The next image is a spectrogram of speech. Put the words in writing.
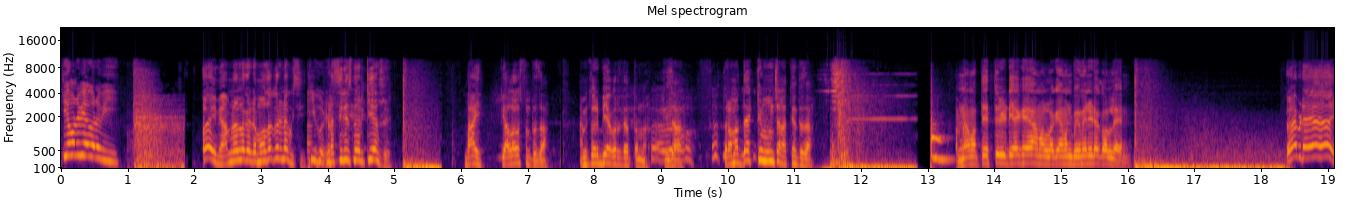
তুই আমার বিয়ে করবি? ওই আমি আপনার লগে এটা মজা করে না কইছি। এটা সিরিয়াস না কি আছে? ভাই তুই আল্লাহ রাস্তান তো যা। আমি তোর বিয়া করে দিতাম না। তুই যা। তোর আমার দেখতে মন চায় না তুই যা। আপনি আমার তেত্তরি টিয়া খেয়ে আমার লগে এমন বেমেনিটা করলেন। এই বেটা এই,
